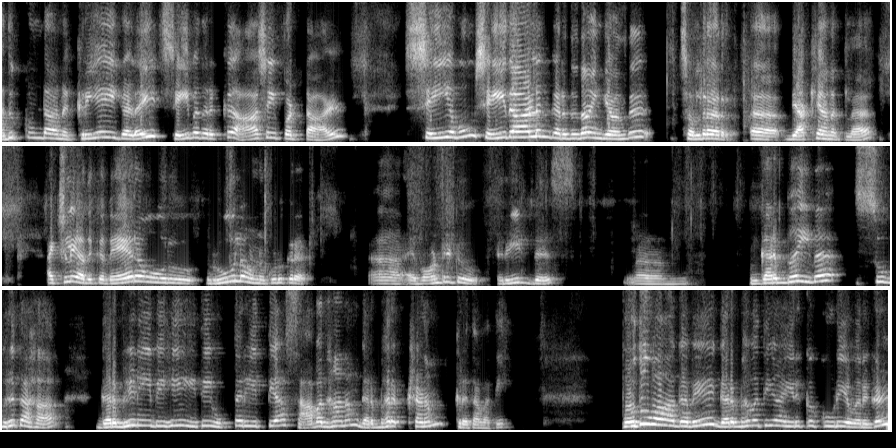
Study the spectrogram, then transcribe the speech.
அதுக்குண்டான கிரியைகளை செய்வதற்கு ஆசைப்பட்டாள். செய்யவும் செய்தாளுங்கிறது தான் இங்க வந்து சொல்றார் வியாக்கியானத்துல. ஆக்சுவலி அதுக்கு வேற ஒரு ரூல ஒண்ணு கொடுக்குறார். I wanted to read this கர்ப்ப இவ சுபிருதா கர்ப்பிணிபிக இது உக்தரீத்தியா சாவதானம் கர்ப்பரக்ஷணம் கிருதவதி பொதுவாகவே கர்ப்பவதியா இருக்கக்கூடியவர்கள்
